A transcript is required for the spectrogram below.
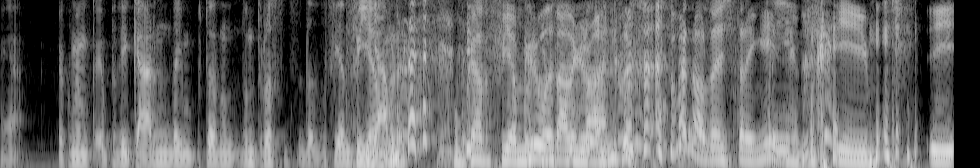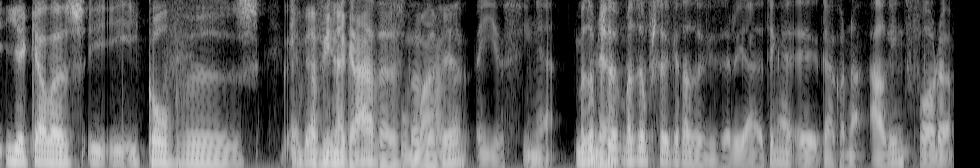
Yeah. Eu, comi, eu pedi carne bem todo um, de um troço de, de fiambre. Fiambre. um bocado de fiambre Grosso, grosso. Para nós é estranhíssimo. E, e, e aquelas. E, e- e couves avinagradas, estás a ver? Aí assim. Yeah. Mas, eu percebo, mas eu percebo o que estás a dizer. Yeah, eu tenho, eh, quando alguém de fora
